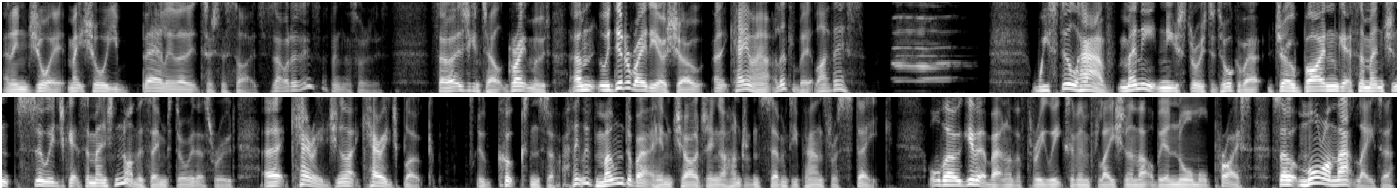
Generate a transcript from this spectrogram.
and enjoy it, make sure you barely let it touch the sides. Is that what it is? I think that's what it is. So as you can tell, great mood. Um, we did a radio show, and it came out a little bit like this. We still have many news stories to talk about. Joe Biden gets a mention, sewage gets a mention, not the same story, that's rude. Uh, Kerridge, you know that Kerridge bloke who cooks and stuff. I think we've moaned about him charging £170 for a steak. Although, give it about another three weeks of inflation and that'll be a normal price. So, more on that later.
